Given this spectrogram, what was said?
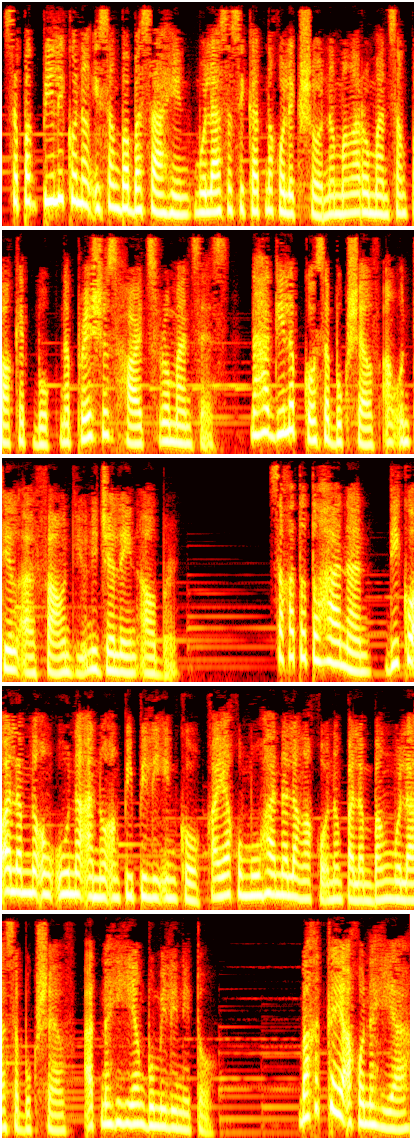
Sa pagpili ko ng isang babasahin mula sa sikat na koleksyon ng mga romansang pocketbook na Precious Hearts Romances, nahagilap ko sa bookshelf ang Until I Found You ni Jelaine Albert. Sa katotohanan, di ko alam noong una ano ang pipiliin ko kaya kumuha na lang ako ng palambang mula sa bookshelf at nahihiyang bumili nito. Bakit kaya ako nahiya?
